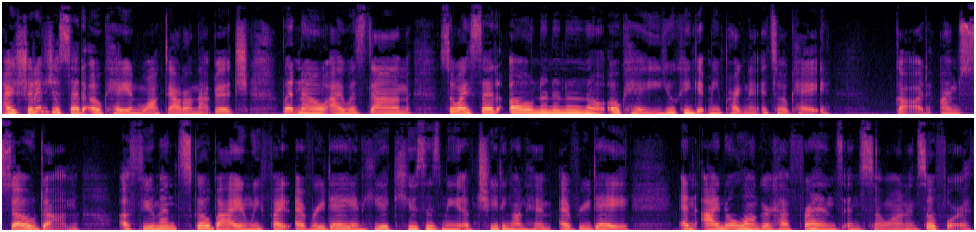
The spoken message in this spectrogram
I should have just said okay and walked out on that bitch, but no, I was dumb. So I said, Oh, no, no, no, no, okay, you can get me pregnant. It's okay. God, I'm so dumb. A few months go by and we fight every day, and he accuses me of cheating on him every day, and I no longer have friends, and so on and so forth.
